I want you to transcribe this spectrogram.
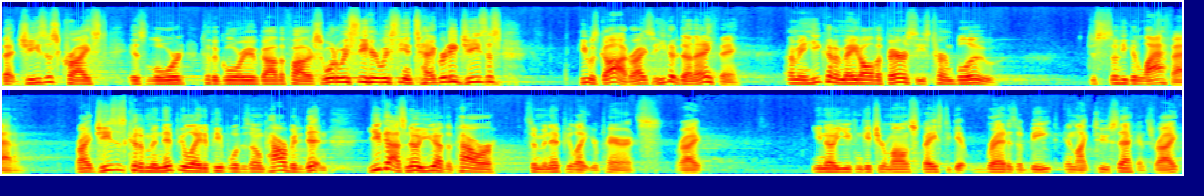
that Jesus Christ is Lord to the glory of God the Father. So, what do we see here? We see integrity. Jesus, he was God, right? So, he could have done anything. I mean, he could have made all the Pharisees turn blue just so he could laugh at them, right? Jesus could have manipulated people with his own power, but he didn't. You guys know you have the power to manipulate your parents, right? You know you can get your mom's face to get red as a beet in like two seconds, right?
